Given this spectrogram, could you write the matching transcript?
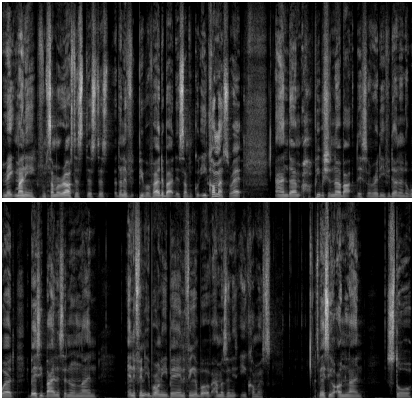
make money from somewhere else. There's, there's, there's, I don't know if people have heard about this, something called e-commerce, right? And um, oh, people should know about this already if you don't know the word. Basically buying and selling online. Anything you bought on eBay, anything you bought of Amazon is e-commerce. It's basically an online store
